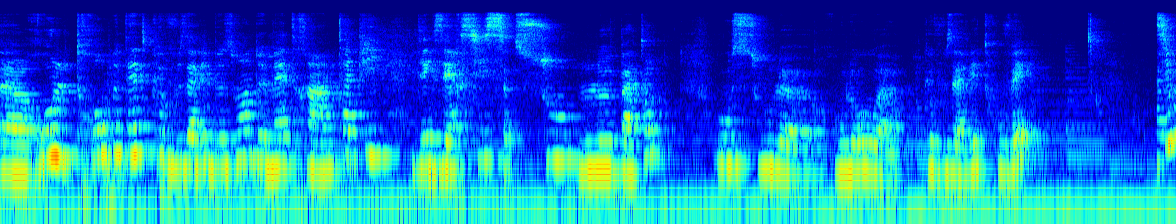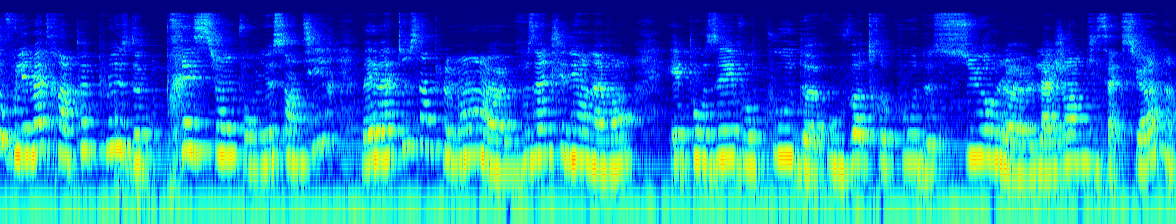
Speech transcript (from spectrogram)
euh, roule trop, peut-être que vous avez besoin de mettre un tapis d'exercice sous le bâton ou sous le rouleau euh, que vous avez trouvé. Si vous voulez mettre un peu plus de pression pour mieux sentir, va tout simplement euh, vous incliner en avant et poser vos coudes ou votre coude sur la jambe qui s'actionne,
